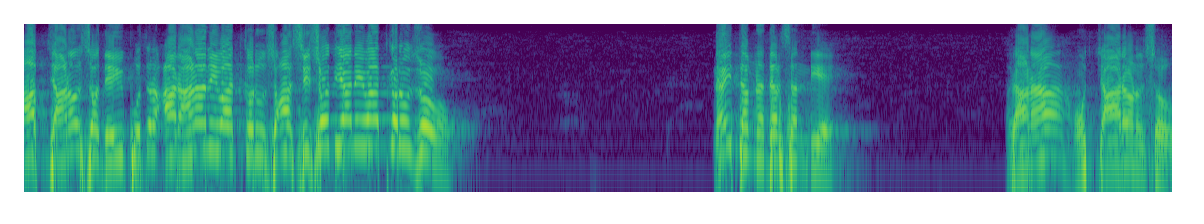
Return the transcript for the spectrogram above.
આપ જાણો છો દેવી પુત્ર આ રાણાની વાત કરું છું, આ સિસોદિયાની વાત કરું છું. નહીં તમને દર્શન દે રાણા, હું ચારણ છું,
